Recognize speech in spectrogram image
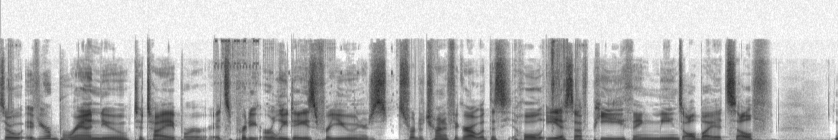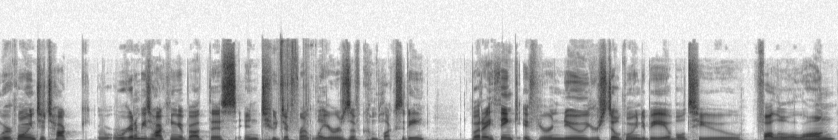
So, if you're brand new to type or it's pretty early days for you and you're just sort of trying to figure out what this whole ESFP thing means all by itself, we're going to talk we're going to be talking about this in two different layers of complexity. But I think if you're new, you're still going to be able to follow along.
